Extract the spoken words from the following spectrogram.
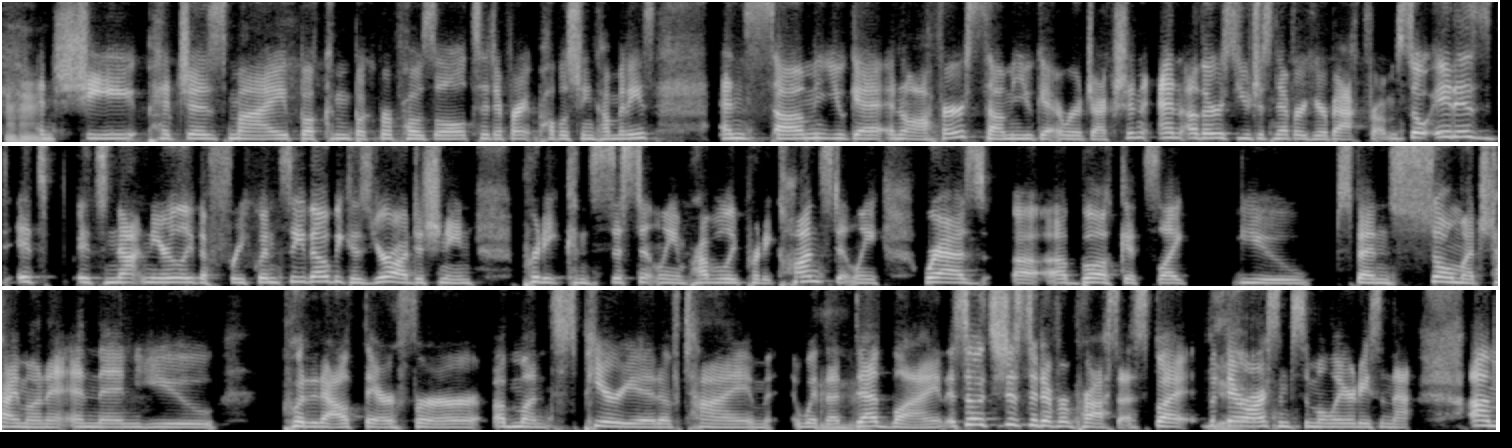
mm-hmm. and she pitches my book and book proposal to different publishing companies. And some you get an offer, some you get a rejection, and others you just never hear back from. So it is it's it's not nearly the frequency though, because you're auditioning pretty consistently and probably pretty constantly. Whereas a, a book, it's like you spend so much time on it and then you put it out there for a month's period of time with mm-hmm. a deadline. So it's just a different process, but but yeah. there are some similarities in that. Um,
